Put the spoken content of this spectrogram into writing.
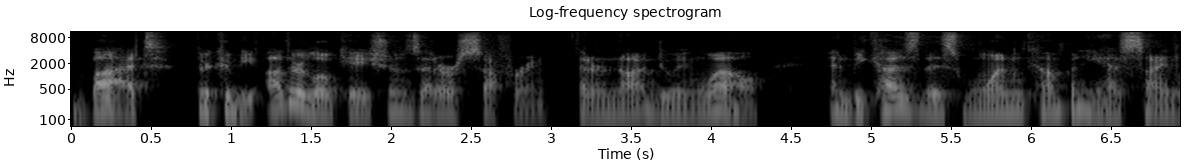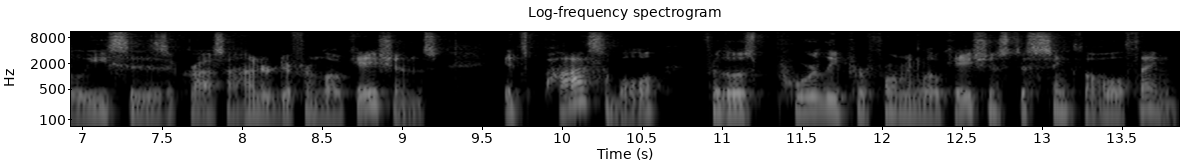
But there could be other locations that are suffering that are not doing well. And because this one company has signed leases across 100 different locations, it's possible for those poorly performing locations to sink the whole thing.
